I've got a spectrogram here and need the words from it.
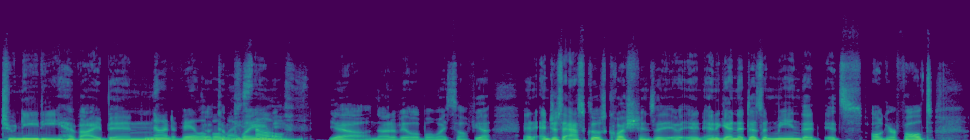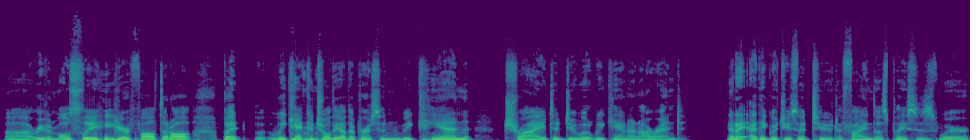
too needy? Have I been Not available myself. Yeah, not available myself. Yeah, and and just ask those questions. And, and again, it doesn't mean that it's all your fault, uh, or even mostly your fault at all. But we can't control the other person. We can try to do what we can on our end. And I, I, think what you said too, to find those places where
